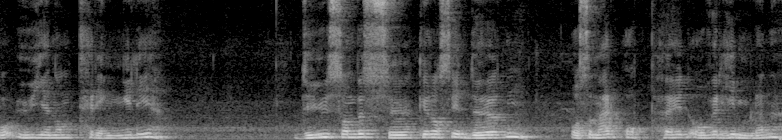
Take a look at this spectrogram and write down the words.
og ugjennomtrengelige. Du som besøker oss i døden, og som er opphøyd over himlene.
